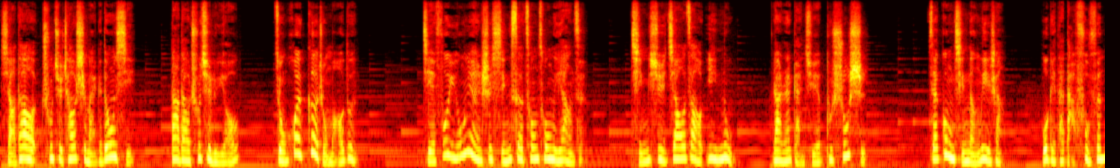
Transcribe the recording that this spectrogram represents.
小到出去超市买个东西，大到出去旅游，总会各种矛盾。姐夫永远是行色匆匆的样子，情绪焦躁易怒，让人感觉不舒适。在共情能力上，我给他打负分。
